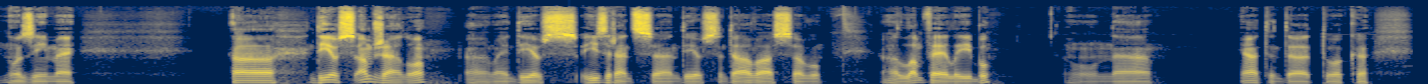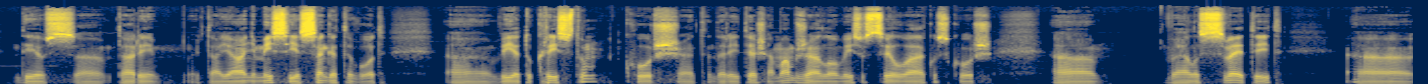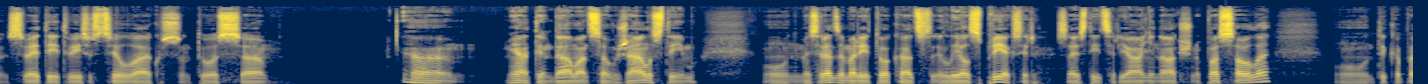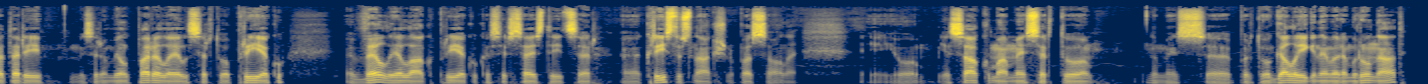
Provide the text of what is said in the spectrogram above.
nozīmē Dievs apžēlo, vai Dievs izredz, Dievs dāvā savu labvēlību, un jā, tad to, ka Dievs tā arī ir tā Jāņa misija sagatavot vietu Kristum, kurš tad arī tiešām apžēlo visus cilvēkus, kurš vēlas svētīt, svētīt visus cilvēkus un tos jā, tiem dāvāt savu žēlastību, un mēs redzam arī to, kāds liels prieks ir saistīts ar Jāņa nākšanu pasaulē, un tika pat arī mēs varam vilkt paralēlis ar to prieku, vēl lielāku prieku, kas ir saistīts ar Kristus nākšanu pasaulē. Jo, ja sākumā mēs ar to, nu, mēs par to galīgi nevaram runāt,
